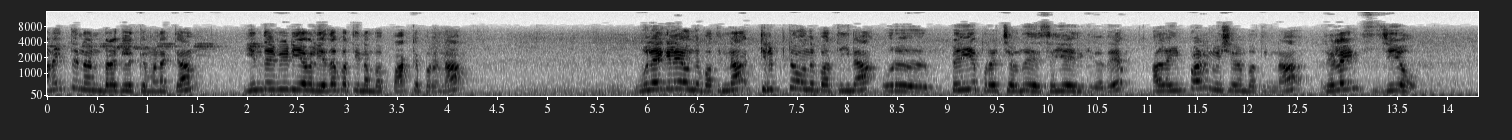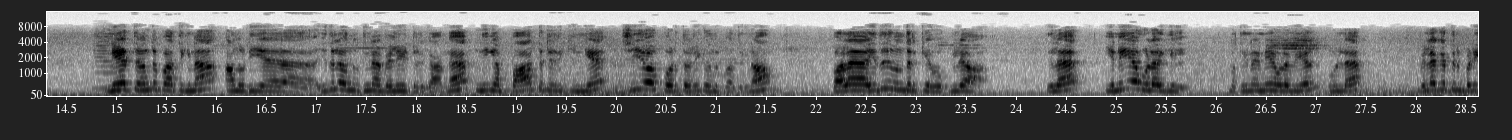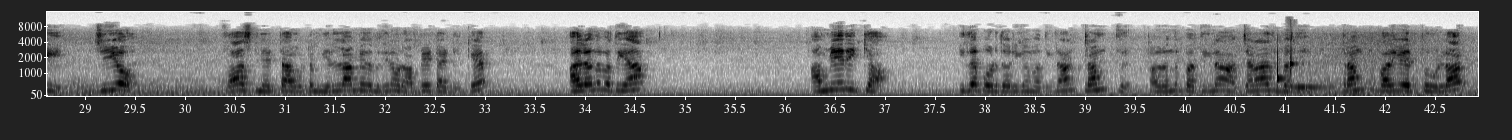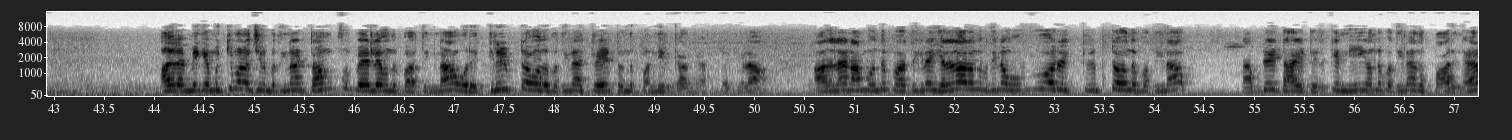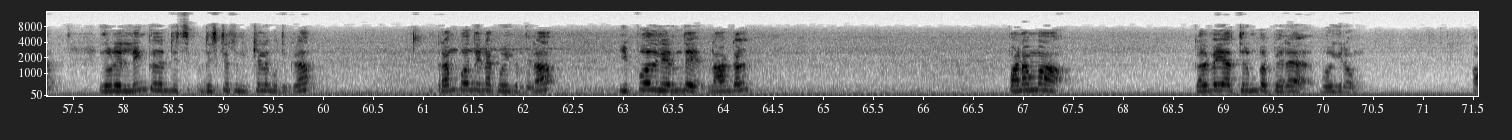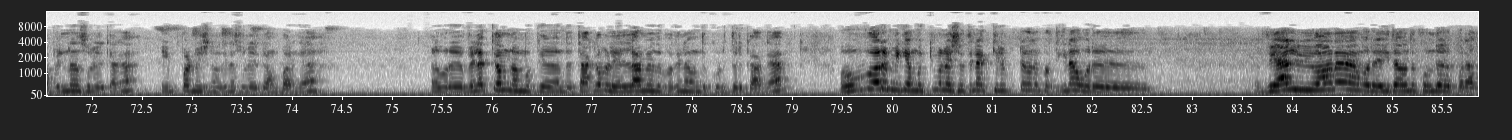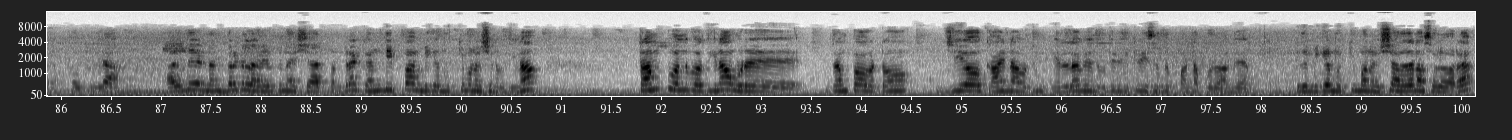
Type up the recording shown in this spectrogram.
அனைத்து நண்பர்களுக்கு வணக்கம். இந்த வீடியோவில் எதை பற்றி நம்ம பார்க்க போகிறோன்னா உலகிலே வந்து பார்த்திங்கன்னா கிரிப்டோ வந்து பார்த்திங்கன்னா ஒரு பெரிய புரட்சி வந்து செய்ய இருக்கிறது. அதில் இம்பார்ட்டன்ட் விஷயம் பார்த்திங்கன்னா ரிலையன்ஸ் ஜியோ நேற்று வந்து பார்த்திங்கன்னா அதனுடைய இதில் வந்து பார்த்திங்கன்னா வெளியிட்டிருக்காங்க. நீங்கள் பார்த்துட்டு இருக்கீங்க. ஜியோ பொறுத்த வரைக்கும் வந்து பார்த்திங்கன்னா பல இது வந்திருக்கு. இல்லையா இதில் இணைய உலகில் பார்த்திங்கன்னா இணைய உலகியல் உள்ள விளக்கத்தின்படி ஜியோ ஃபாஸ்ட் நெட் ஆகட்டும் எல்லாமே வந்து பார்த்திங்கன்னா ஒரு அப்டேட் ஆகிட்டு இருக்கு. அதில் வந்து பார்த்திங்கன்னா அமெரிக்கா இதை பொறுத்த வரைக்கும் பார்த்திங்கன்னா ட்ரம்ப் அவர் வந்து பார்த்திங்கன்னா ஜனாதிபதி ட்ரம்ப் பதவியேற்பு உள்ளார். அதில் மிக முக்கியமான விஷயம் பார்த்தீங்கன்னா ட்ரம்ப் பேர்லேயே வந்து பார்த்தீங்கன்னா ஒரு கிரிப்டோ வந்து பார்த்திங்கன்னா கிரியேட் வந்து பண்ணியிருக்காங்க. ஓகேங்களா? அதில் நம்ம வந்து பார்த்திங்கன்னா எல்லோரும் வந்து பார்த்திங்கன்னா ஒவ்வொரு கிரிப்டோ வந்து பார்த்திங்கன்னா அப்டேட் ஆகிட்டு இருக்கு. நீங்கள் வந்து பார்த்தீங்கன்னா அதை பாருங்கள் இதோடைய லிங்க் வந்து டிஸ் டிஸ்கிரிப்ஷன் கீழே கொடுத்துருக்கேன். ட்ரம்ப் வந்து என்ன கூறி இப்போதிலிருந்து நாங்கள் பணமா கல்வையாக திரும்ப பெற போகிறோம் அப்படின்னு சொல்லியிருக்காங்க. இம்பார்ட்டன்ஷன் பார்த்தீங்கன்னா சொல்லியிருக்காங்க பாருங்க. ஒரு விளக்கம் நமக்கு அந்த தகவல் எல்லாமே வந்து பார்த்தீங்கன்னா வந்து கொடுத்துருக்காங்க. ஒவ்வொரு மிக முக்கியமான விஷயம் பார்த்தீங்கன்னா கிரிப்டோ வந்து பார்த்தீங்கன்னா ஒரு வேல்யூவான ஒரு இதை வந்து கொண்டு வர போகிறாங்க ஓகேங்களா அது வந்து நண்பர்கள் அனைவருக்கும் நான் ஷேர் பண்ணுறேன் கண்டிப்பாக மிக முக்கியமான விஷயம் பார்த்தீங்கன்னா ட்ரம்ப் வந்து பார்த்தீங்கன்னா ஒரு ட்ரம்ப் ஆகட்டும் ஜியோ காயின் ஆகட்டும் எல்லாமே வந்து பார்த்தீங்கன்னா இன்க்ரீஸ் வந்து பண்ண போகிறாங்க இது மிக முக்கியமான விஷயம். அதை தான் நான் சொல்ல வரேன்.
